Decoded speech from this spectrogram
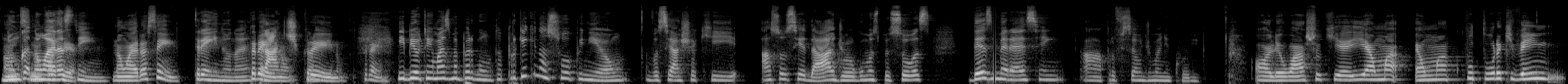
Nunca- Antes não era assim. Não era assim. Treino, né? Treino, Prática. treino, treino. E Bia, eu tenho mais uma pergunta. Por que que, na sua opinião, você acha que a sociedade ou algumas pessoas desmerecem a profissão de manicure? Olha, eu acho que aí é uma, é uma cultura que vem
